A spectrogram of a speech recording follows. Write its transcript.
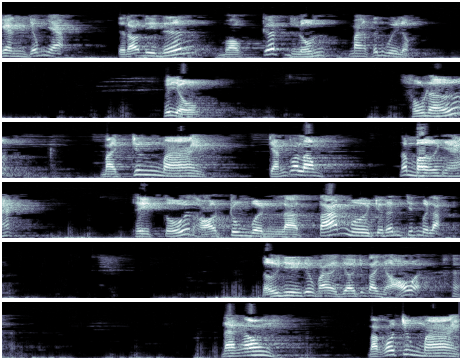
gần giống nhau. Từ đó đi đến một kết luận mang tính quy luật. Ví dụ phụ nữ mà chân mài chẳng có lông nó mờ nhạt thì tuổi thọ trung bình là 80 cho đến 95 tự nhiên chứ không phải là do chúng ta nhỏ à. Đàn ông mà có chân mài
